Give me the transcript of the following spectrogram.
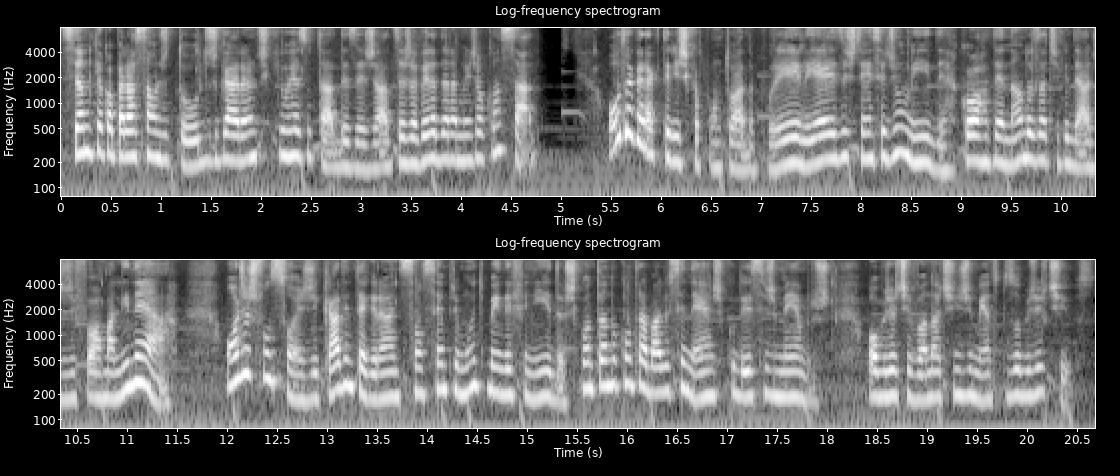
sendo que a cooperação de todos garante que o resultado desejado seja verdadeiramente alcançado. Outra característica pontuada por ele é a existência de um líder coordenando as atividades de forma linear onde as funções de cada integrante são sempre muito bem definidas, contando com o trabalho sinérgico desses membros, objetivando o atingimento dos objetivos.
